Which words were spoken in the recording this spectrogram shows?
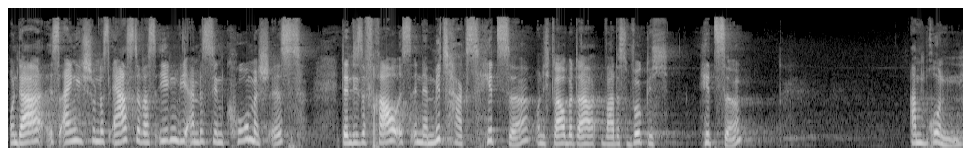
Und da ist eigentlich schon das Erste, was irgendwie ein bisschen komisch ist, denn diese Frau ist in der Mittagshitze, und ich glaube, da war das wirklich Hitze, am Brunnen.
